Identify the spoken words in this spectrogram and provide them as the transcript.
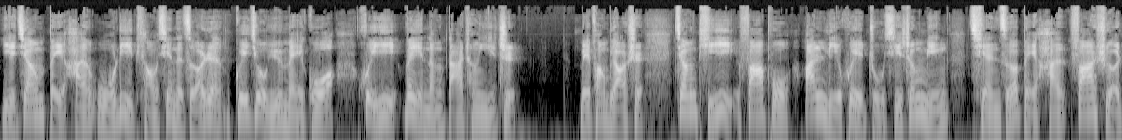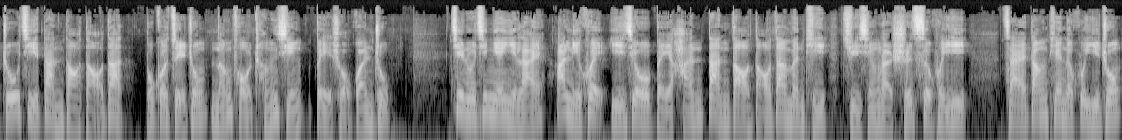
也将北韩武力挑衅的责任归咎于美国，会议未能达成一致。美方表示将提议发布安理会主席声明，谴责北韩发射洲际弹道导弹。不过，最终能否成行备受关注。进入今年以来，安理会已就北韩弹道导弹问题举行了十次会议。在当天的会议中，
